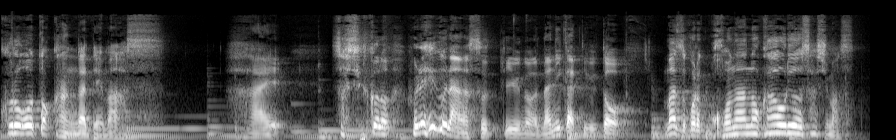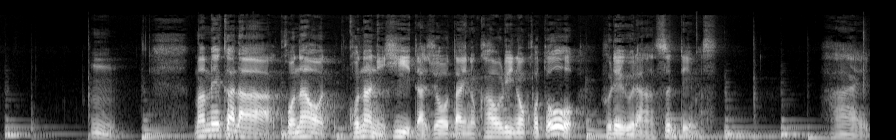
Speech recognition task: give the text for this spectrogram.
クロート感が出ますはい。そしてこのフレグランスっていうのは何かっていうと、まずこれ粉の香りを指します。うん。豆から粉を、粉にひいた状態の香りのことをフレグランスって言います。はい。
